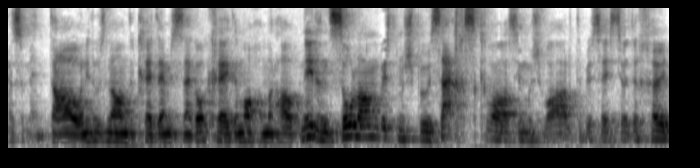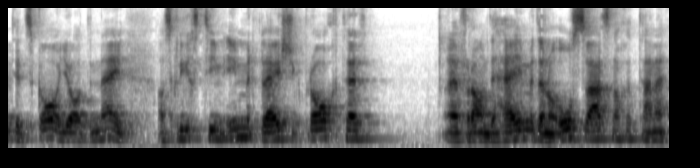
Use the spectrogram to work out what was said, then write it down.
also mental nicht auseinandergehen, dann müssen sie sagen, okay, dann machen wir halt nicht. Und so lange bis zum Spiel 6 quasi musst du warten, bis es wieder könnt jetzt gehen, ja oder nein. Als gleiches Team immer die Leistung gebracht hat, äh, vor allem daheim, dann noch auswärts nachher,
